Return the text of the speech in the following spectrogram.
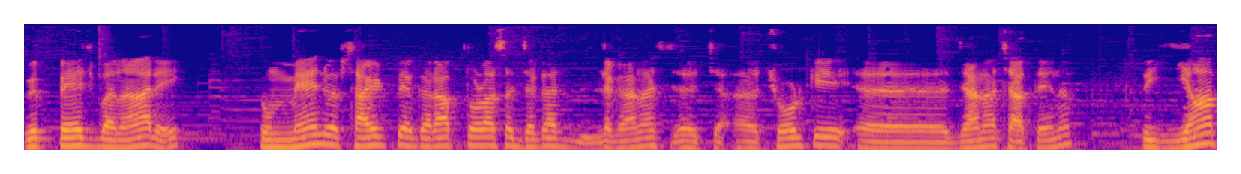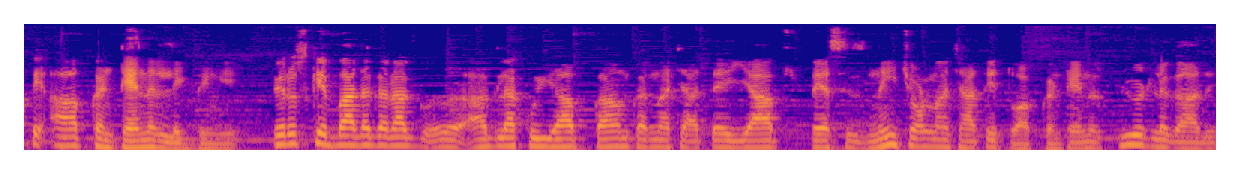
वेब पेज बना रहे तो मेन वेबसाइट पे अगर आप थोड़ा सा जगह लगाना छोड़ के जाना चाहते हैं ना तो यहाँ पे आप कंटेनर लिख देंगे। फिर उसके बाद अगर अग, अगला कोई आप काम करना चाहते हैं या आप स्पेसेस नहीं छोड़ना चाहते तो आप कंटेनर फ्लूड लगा दें।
